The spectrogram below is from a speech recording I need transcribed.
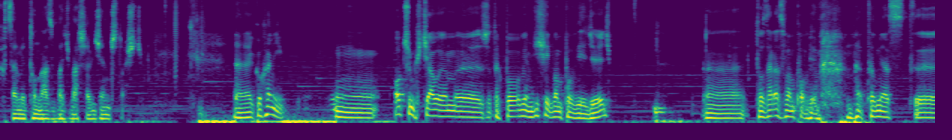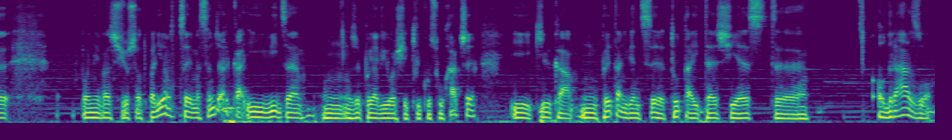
chcemy to nazwać Wasza wdzięczność. E, kochani, mm, o czym chciałem, e, że tak powiem, dzisiaj Wam powiedzieć, e, to zaraz Wam powiem. Natomiast ponieważ już odpaliłem sobie Messengerka i widzę, mm, że pojawiło się kilku słuchaczy i kilka mm, pytań, więc tutaj też jest od razu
